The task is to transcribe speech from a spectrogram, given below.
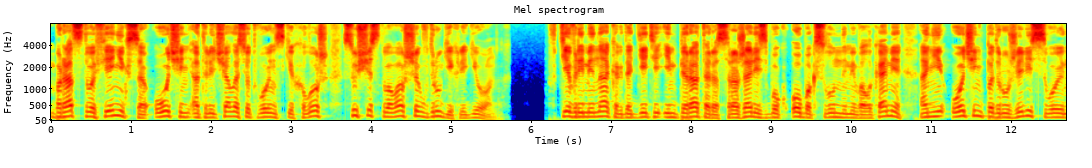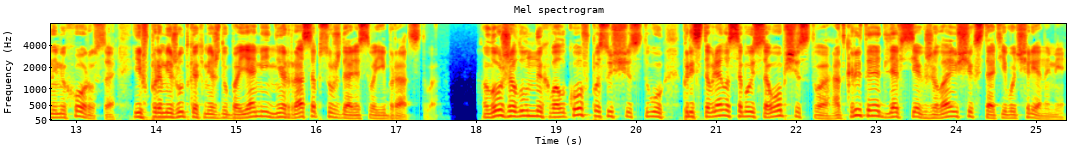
Братство Феникса очень отличалось от воинских лож, существовавших в других легионах. В те времена, когда дети Императора сражались бок о бок с лунными волками, они очень подружились с воинами Хоруса и в промежутках между боями не раз обсуждали свои братства. Ложа лунных волков по существу представляла собой сообщество, открытое для всех желающих стать его членами,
